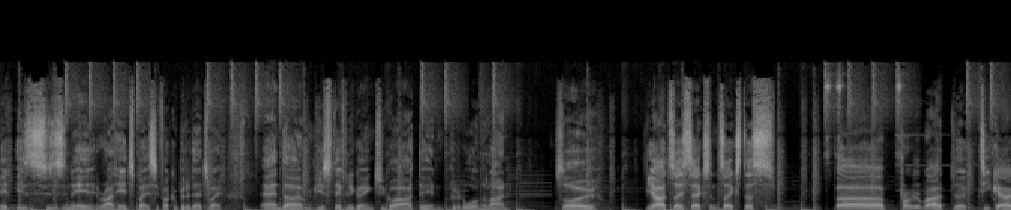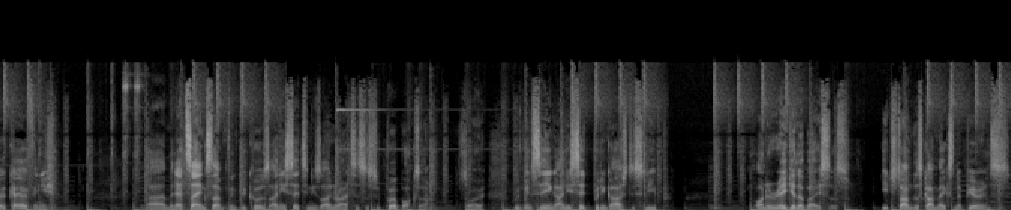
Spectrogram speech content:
head is is in the head, right headspace, if I could put it that way, and um, he's definitely going to go out there and put it all on the line. So, yeah, I'd say Saxon takes this uh, probably about uh, TKO KO finish. Um, and that's saying something because Aniset in his own right is a superb boxer. So we've been seeing Aniset putting guys to sleep on a regular basis. Each time this guy makes an appearance,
